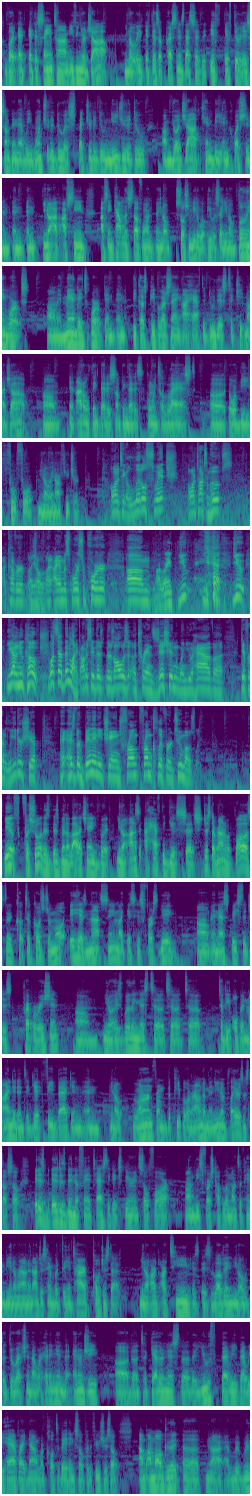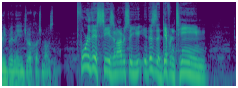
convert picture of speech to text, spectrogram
but at, at the same time, even your job, you know, if, if there's a precedence that said that if if there is something that we want you to do, expect you to do, need you to do, um, your job can be in question. And and and you know, I've I've seen I've seen countless stuff on you know social media where people say you know bullying works, um, and mandates work, and and because people are saying I have to do this to keep my job, um, and I don't think that is something that is going to last uh, or be fruitful, you know, in our future. I want to take a little switch. I want to talk some hoops. I cover, you know, I, I, am a sports reporter. Um, My lane. You, yeah, you, you got a new coach. What's that been like? Obviously, there's there's always a transition when you have a different leadership. Has there been any change from from Clifford to Mosley? Yeah, for sure. There's there's been a lot of change, but you know, honestly, I have to give such just a round of applause to to Coach Jamahl. It has not seemed like it's his first gig, um, and that speaks to just preparation. Um, you know, his willingness to to to to be open-minded and to get feedback and and you know learn from the people around him and even players and stuff. So it is it has been a fantastic experience so far. Um, these first couple of months of him being around, and not just him, but the entire coaching staff. You know, our our team is is loving you know the direction that we're heading in, the energy, uh, the togetherness, the the youth that we that we have right now, and we're cultivating so for the future. So I'm I'm all good. Uh, you know, I, I really really enjoy Coach Mosley. For this season, obviously, you, this is a different team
